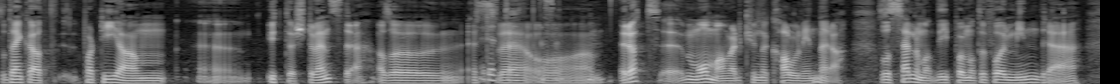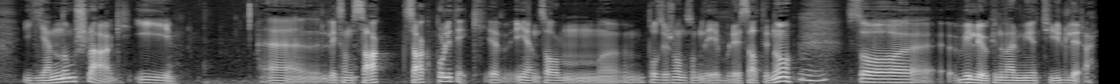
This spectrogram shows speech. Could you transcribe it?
så tenker jeg at partiene uh, ytterst til venstre, altså SV Rødt, og Rødt, uh, må man vel kunne kalle vinnere. Altså selv om at de på en måte får mindre gjennomslag i eh, liksom sak, sakpolitikk i, en sånn posisjon som de blir satt i nå, mm. så vil det jo kunne være mye tydeligere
